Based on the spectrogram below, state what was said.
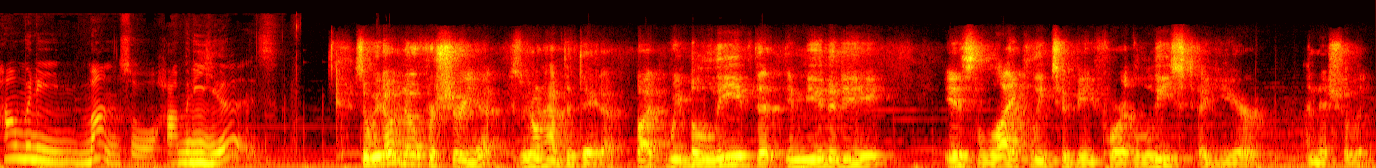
how many months or how many years? So we don't know for sure yet because we don't have the data, but we believe that immunity is likely to be for at least a year initially.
